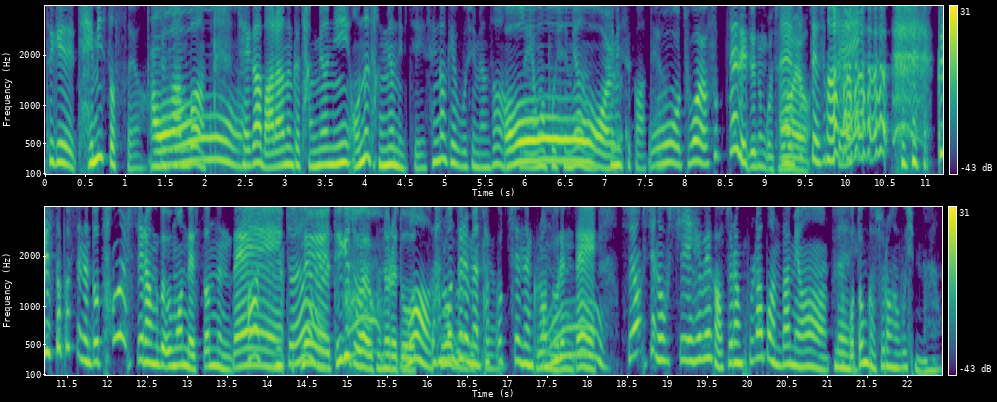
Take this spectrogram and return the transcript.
되게 재밌었어요. 그래서 오. 한번 제가 말하는 그 장면이 어느 장면일지 생각해 보시면서 오. 네, 영화 보시면 재밌을 것 같아요. 오, 좋아요. 숙제 내주는 거 좋아요. 네, 숙제 숙제. 크리스토퍼 씨는 또 청하 씨랑도 음원 냈었는데. 아, 진짜요? 네, 되게 좋아요, 그 노래도. 한 번 들으면 탁. 꽂히는 그런 오. 노래인데. 수영 씨는 혹시 해외 가수랑 콜라보 한다면 네. 어떤 가수랑 하고 싶나요?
